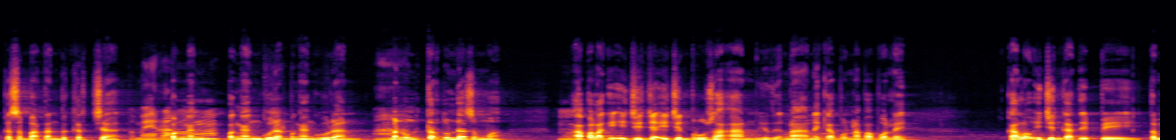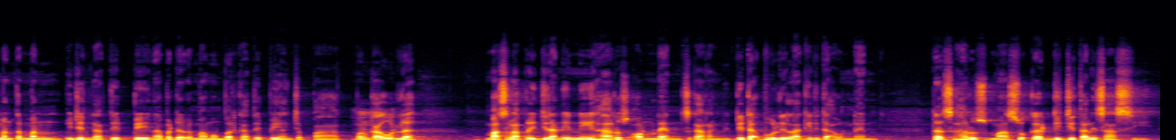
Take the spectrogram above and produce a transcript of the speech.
kesempatan bekerja, Pemerang. pengang- pengangguran-pengangguran, menun- tertunda semua. Apalagi izinnya izin perusahaan gitu. Nah, ini kapan apa boleh? Kalau izin KTP, teman-teman izin KTP, nah rumah membuat KTP yang cepat. Kalau kau udah masalah perizinan ini harus online sekarang nih, tidak boleh lagi tidak online dan harus masuk ke digitalisasi.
